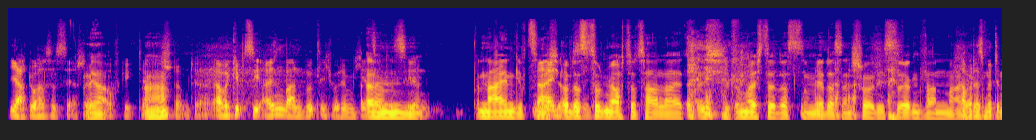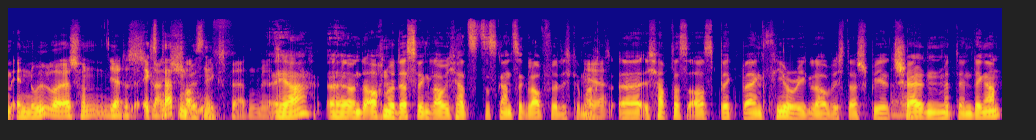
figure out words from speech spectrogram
Ja, du hast es sehr schnell ja. aufgeklärt, das stimmt, ja. Aber gibt es die Eisenbahn wirklich, würde mich jetzt ähm, interessieren. Nein, gibt's Nein, nicht. Gibt's und das nicht. tut mir auch total leid. Ich möchte, dass du mir das entschuldigst irgendwann mal. Aber das mit dem N0 war ja schon ja, das Expertenwissen. Experten ja, äh, und auch nur deswegen, glaube ich, hat's das Ganze glaubwürdig gemacht. Ja. Äh, ich habe das aus Big Bang Theory, glaube ich. Da spielt Aha. Sheldon mit den Dingern.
